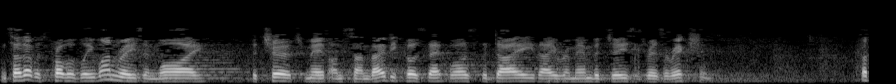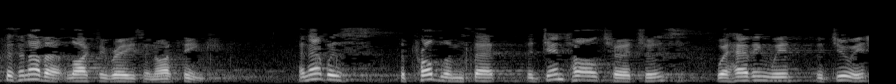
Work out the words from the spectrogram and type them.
And so that was probably one reason why the church met on Sunday, because that was the day they remembered Jesus' resurrection. But there's another likely reason, I think, and that was the problems that the Gentile churches were having with the Jewish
